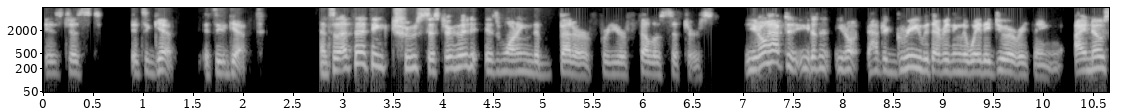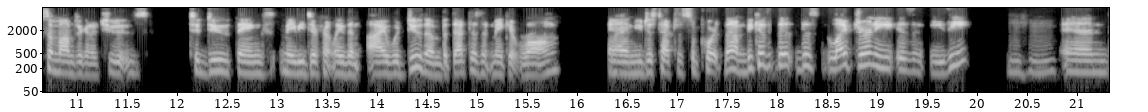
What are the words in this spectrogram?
is just it's a gift it's a gift and so that's i think true sisterhood is wanting the better for your fellow sisters you don't have to you doesn't you don't have to agree with everything the way they do everything i know some moms are going to choose to do things maybe differently than i would do them but that doesn't make it wrong and right. you just have to support them because th- this life journey isn't easy mm-hmm. and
